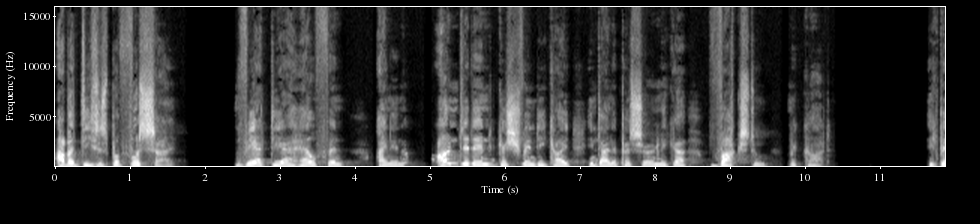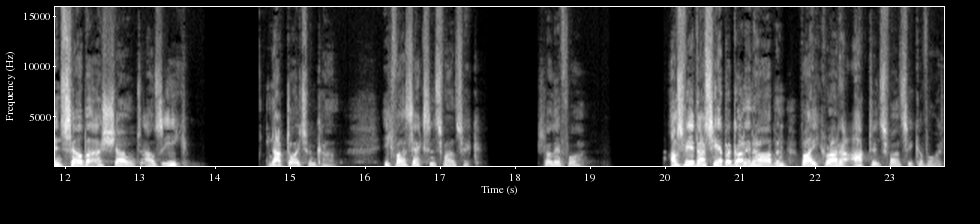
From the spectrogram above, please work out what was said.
Aber dieses Bewusstsein wird dir helfen, einen anderen Geschwindigkeit in deinem persönlichen Wachstum mit Gott. Ich bin selber erstaunt, als ich nach Deutschland kam. Ich war 26. Stell dir vor. Als wir das hier begonnen haben, war ich gerade 28 geworden.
